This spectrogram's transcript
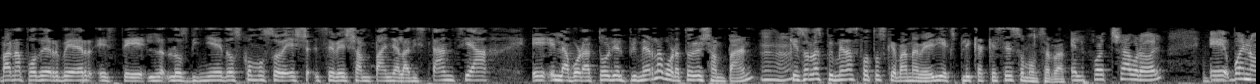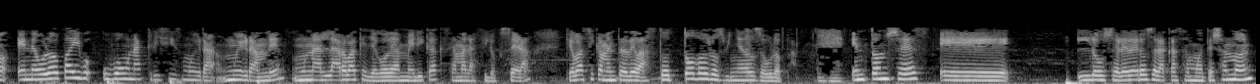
van a poder ver este, los viñedos, cómo se ve, se ve champaña a la distancia, eh, el laboratorio, el primer laboratorio de champán, Ujú. que son las primeras fotos que van a ver y explica qué es eso, Montserrat. El Fort Chabrol. Eh, bueno, en Europa hubo- hubo una crisis muy, gra- muy grande, una larva que llegó de América que se llama la filoxera, que básicamente devastó todos los viñedos de Europa. Entonces, eh, los herederos de la casa Moët Chandon,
